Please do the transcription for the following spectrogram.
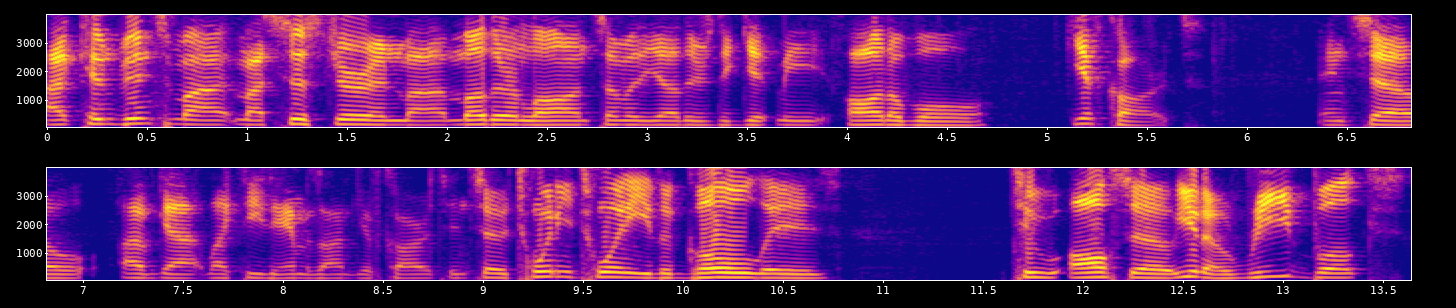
I convinced my my sister and my mother in law and some of the others to get me Audible gift cards. And so I've got like these Amazon gift cards. And so 2020, the goal is to also, you know, read books,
